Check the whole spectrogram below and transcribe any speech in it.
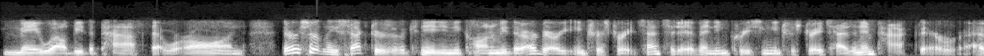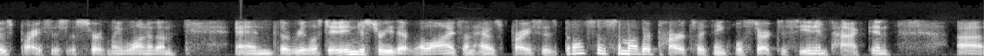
may well be the path that we're on. There are certainly sectors of the Canadian economy that are very interest rate sensitive, and increasing interest rates has an impact there. House prices is certainly one of them, and the real estate industry that relies on house prices, but also some other parts I think will start to see an impact in uh,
